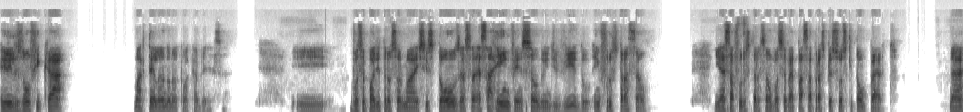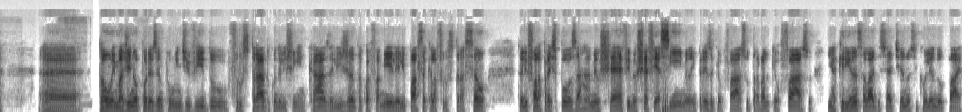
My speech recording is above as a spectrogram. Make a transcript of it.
Eles vão ficar martelando na tua cabeça. E você pode transformar esses dons, essa, essa reinvenção do indivíduo, em frustração. E essa frustração você vai passar para as pessoas que estão perto, né? É, então, imagina, por exemplo, um indivíduo frustrado quando ele chega em casa, ele janta com a família, ele passa aquela frustração. Então, ele fala para a esposa: Ah, meu chefe, meu chefe é assim, a empresa que eu faço, o trabalho que eu faço. E a criança lá de sete anos fica olhando o pai.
